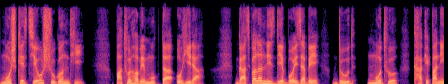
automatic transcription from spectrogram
মুশকের চেয়েও সুগন্ধি, পাথর হবে মুক্তা ও হীরা। গাছপালার নিচ দিয়ে বয়ে যাবে দুধ, মধু, খাকে পানি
